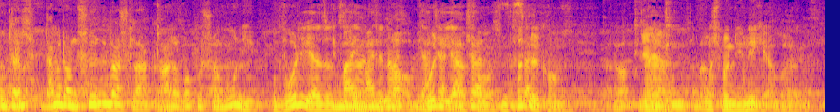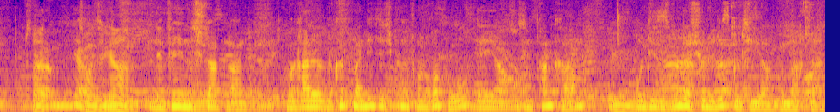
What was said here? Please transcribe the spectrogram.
Und dann, damit auch einen schönen Überschlag, gerade Rocco Schamoni. obwohl die ja sozusagen, mein- genau, mein- der obwohl die ja- ja aus dem Viertel kommen. Ja, Ja, ja, ursprünglich nicht, aber seit Ja. 20 Jahren. Film nicht statt, nein. Aber gerade, wir könnten mal ein Lied spielen von Rocco, der ja aus dem Punk kam Mhm. und dieses wunderschöne Diskutier gemacht hat.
